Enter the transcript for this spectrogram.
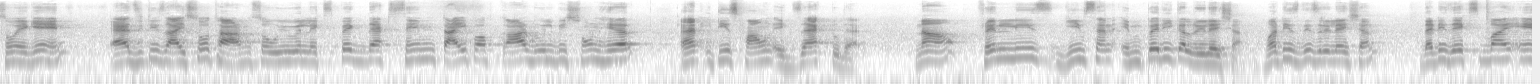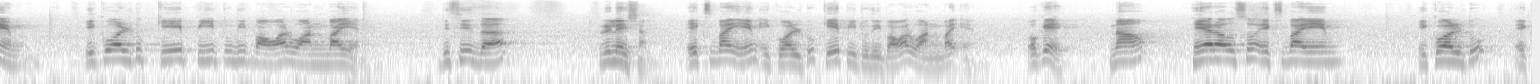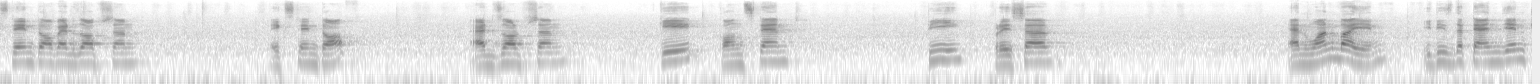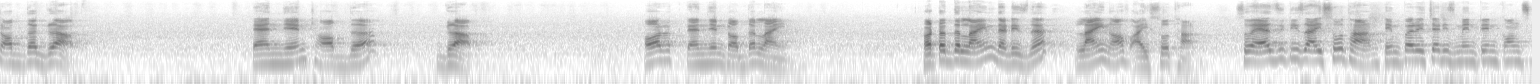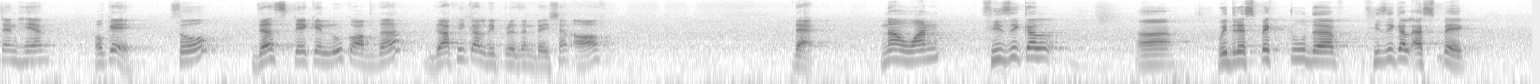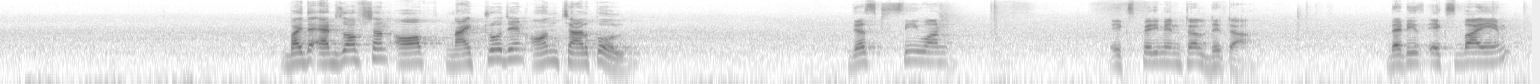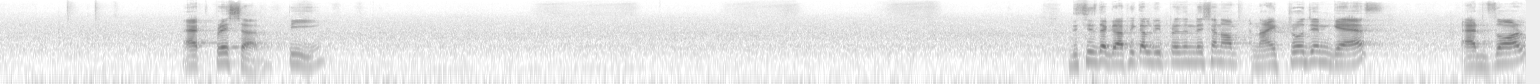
So, again as it is isotherm, so we will expect that same type of curve will be shown here and it is found exact to that. Now, Freundlich's gives an empirical relation. What is this relation? That is x by m equal to k p to the power 1 by n. This is the relation x by m equal to k p to the power 1 by n. Okay. Now, here also x by m equal to extent of adsorption, extent of adsorption, k constant, p pressure and 1 by n it is the tangent of the graph, tangent of the graph or tangent of the line. What are the line? That is the line of isotherm. So, as it is isotherm temperature is maintained constant here. Okay. So, just take a look of the graphical representation of that. Now, one physical uh, with respect to the physical aspect by the adsorption of nitrogen on charcoal just see one experimental data that is x by m at pressure P This is the graphical representation of nitrogen gas adsorbed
